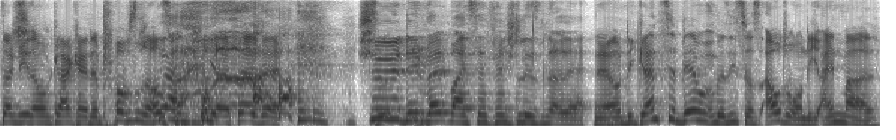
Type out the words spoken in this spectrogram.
da geht auch gar keine Props raus an Fiat, Alter. Schön den Weltmeister verschlissen, Alter. Ja, und die ganze Werbung übersiehst du das Auto auch nicht einmal.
